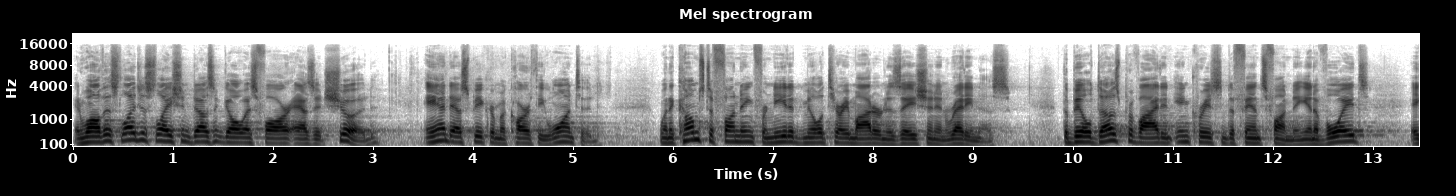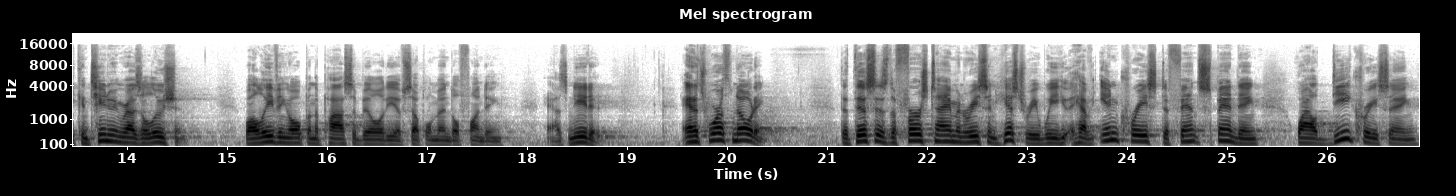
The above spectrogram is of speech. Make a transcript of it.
And while this legislation doesn't go as far as it should, and as Speaker McCarthy wanted, when it comes to funding for needed military modernization and readiness, the bill does provide an increase in defense funding and avoids a continuing resolution while leaving open the possibility of supplemental funding as needed. And it's worth noting that this is the first time in recent history we have increased defense spending while decreasing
